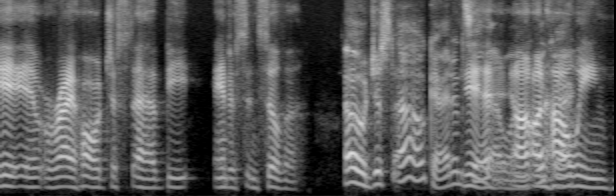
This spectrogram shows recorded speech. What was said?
uh, Uriah Hall just uh, beat Anderson Silva. Oh, just oh, okay. I didn't yeah, see that one on, okay. Halloween.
